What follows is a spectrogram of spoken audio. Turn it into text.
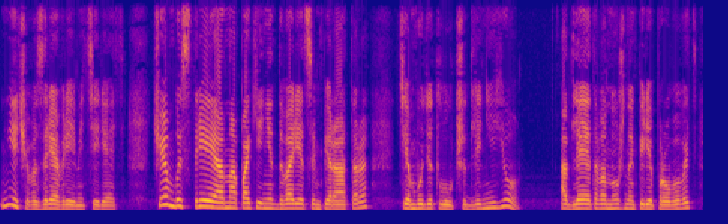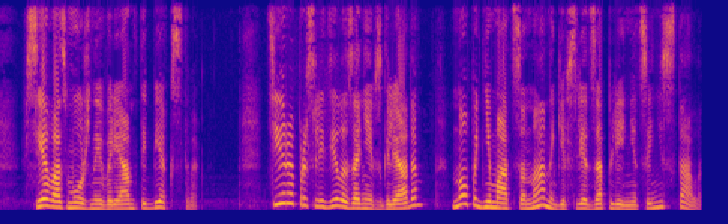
Нечего зря время терять. Чем быстрее она покинет дворец императора, тем будет лучше для нее. А для этого нужно перепробовать все возможные варианты бегства. Тира проследила за ней взглядом, но подниматься на ноги вслед за пленницей не стала.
